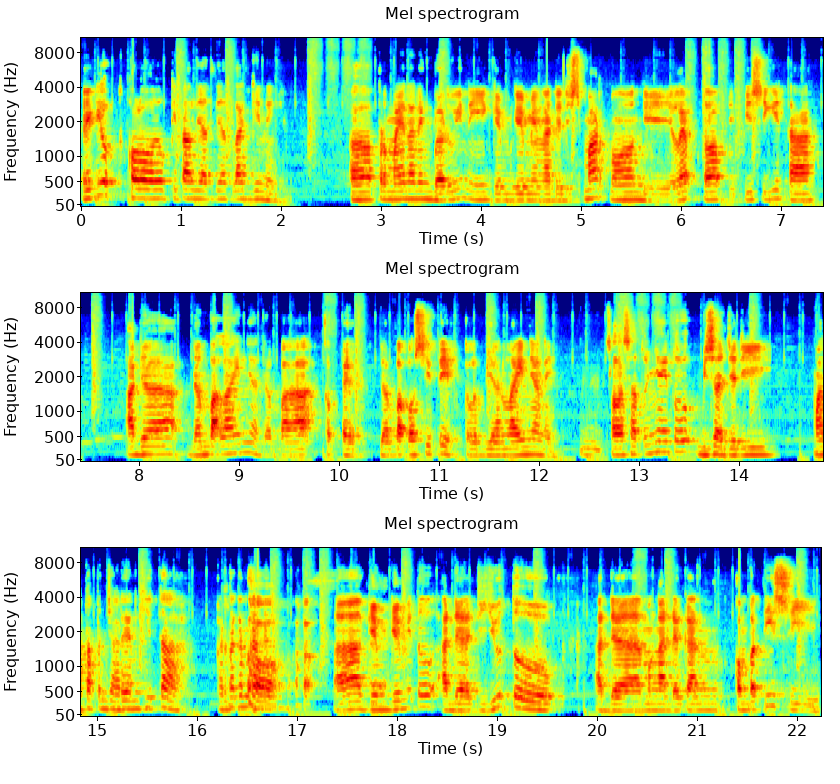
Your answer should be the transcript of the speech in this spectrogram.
Jadi kalau kita lihat-lihat lagi nih, eh, permainan yang baru ini, game-game yang ada di smartphone, di laptop, di PC kita, ada dampak lainnya, dampak ke, eh, dampak positif, kelebihan lainnya nih. Hmm. Salah satunya itu bisa jadi mata pencarian kita. Karena kan kadang, oh ah, game-game itu ada di YouTube, ada mengadakan kompetisi.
